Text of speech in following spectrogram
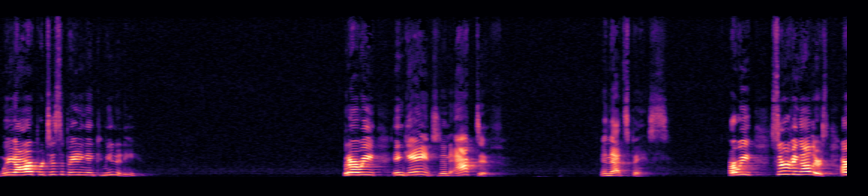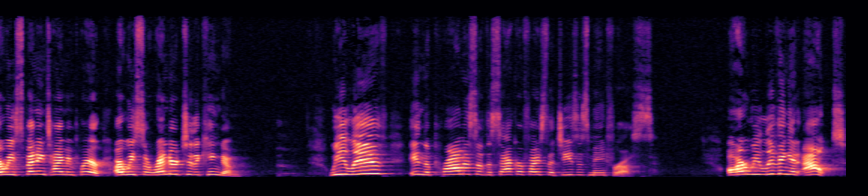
we are participating in community. But are we engaged and active in that space? Are we serving others? Are we spending time in prayer? Are we surrendered to the kingdom? We live in the promise of the sacrifice that Jesus made for us. Are we living it out?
